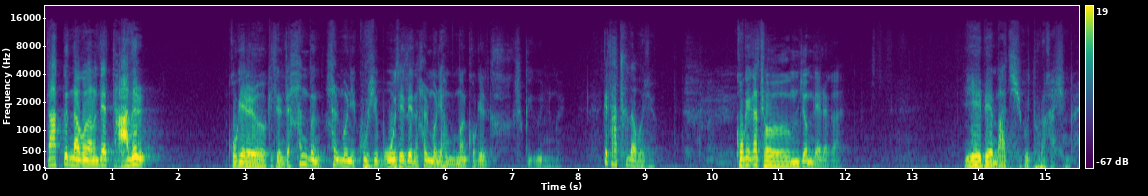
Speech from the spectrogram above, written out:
다 끝나고 나는데 다들 고개를 이렇게 드는데 한 분 할머니 95세 된 할머니 한 분만 고개를 숙이고 있는 거예요. 그게 다 쳐다보죠. 고개가 점점 내려가 예배 마치고 돌아가신 거예요.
